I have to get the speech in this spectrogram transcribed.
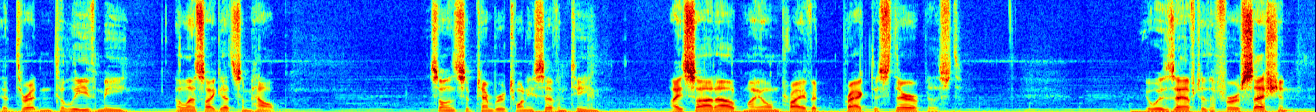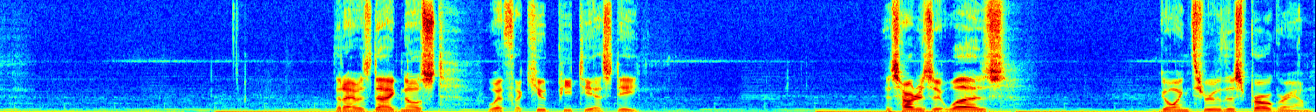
had threatened to leave me unless I got some help. So in September of 2017, I sought out my own private practice therapist. It was after the first session that I was diagnosed with acute PTSD. As hard as it was, going through this program,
